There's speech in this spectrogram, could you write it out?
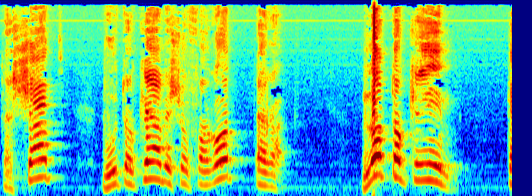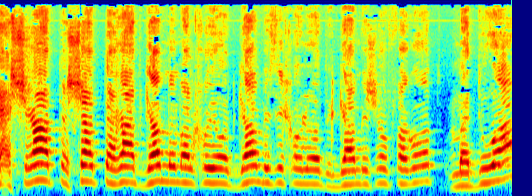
תשת, והוא תוקע בשופרות תרת. לא תוקעים תשרת, תשת, תרת, גם במלכויות, גם בזיכרונות וגם בשופרות. מדוע?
